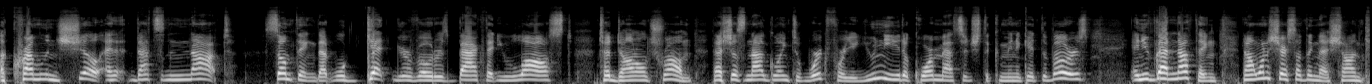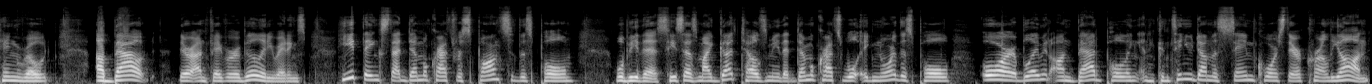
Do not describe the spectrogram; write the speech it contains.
a Kremlin shill, and that's not something that will get your voters back that you lost to Donald Trump. That's just not going to work for you. You need a core message to communicate to voters, and you've got nothing. Now, I want to share something that Shaun King wrote about their unfavorability ratings. He thinks that Democrats' response to this poll will be this. He says, My gut tells me that Democrats will ignore this poll or blame it on bad polling and continue down the same course they are currently on,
